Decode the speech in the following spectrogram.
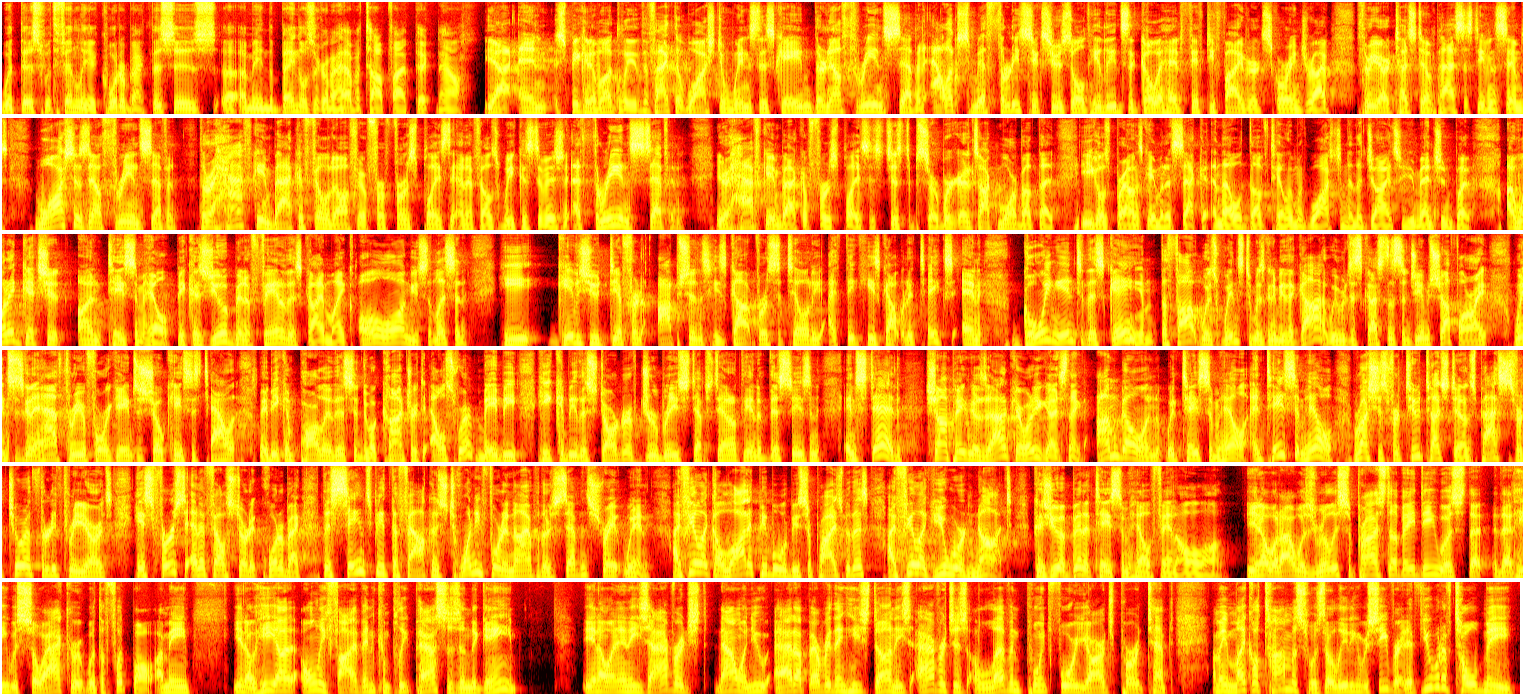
with this with Finley at quarterback. This is, uh, I mean, the Bengals are going to have a top five pick now. Yeah, and speaking of ugly, the fact that Washington wins this game, they're now three and seven. Alex Smith, 36 years old, he leads the go-ahead 55-yard scoring drive, three-yard touchdown pass to Steven Sims. Washington's now three and seven. They're a half game back of Philadelphia for first place the NFL's weakest division. At three and seven, you're a half game back of first place. It's just absurd. We're going to talk more about that Eagles Browns game in a second, and that will dovetail in with Washington and the Giants, who you mentioned. But I want to get you on Taysom Hill because you have been a fan of this guy, Mike, all along. You said listen, he gives you different options. He's got versatility. I think he's got what it takes. And going into this game, the thought was Winston was going to be the guy. We were discussing this in GM Shuffle. All right, Winston's going to have three or four games to showcase his talent. Maybe he can parlay this into a contract elsewhere. Maybe he can be the starter if Drew Brees steps down at the end of this season. Instead, Sean Payton goes, I don't care what do you guys think. I'm going with Taysom Hill. And Taysom Hill rushes for two touchdowns, passes for 233 yards. His first NFL start at quarterback. The Saints beat the Falcons 24 to 9 for their seventh straight win. I feel like a lot of people would be surprised by this. I feel like you were not because you have been a Taysom Hill fan all along. You know what I was really surprised of AD was that that he was so accurate with the football. I mean, you know, he had only five incomplete passes in the game. You know, and he's averaged now when you add up everything he's done, he's averages 11.4 yards per attempt. I mean, Michael Thomas was their leading receiver. And if you would have told me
